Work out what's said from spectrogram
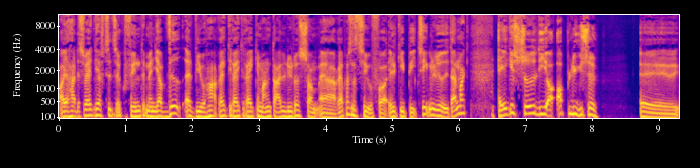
Og jeg har desværre ikke haft tid til at kunne finde det, men jeg ved, at vi jo har rigtig, rigtig, rigtig mange dejlige lytter, som er repræsentative for LGBT-miljøet i Danmark. Er ikke søde lige at oplyse øh,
